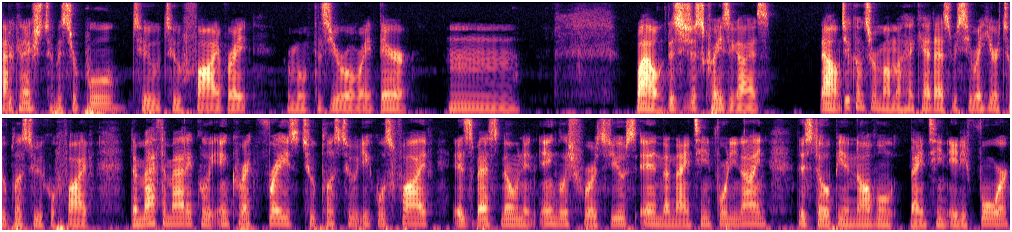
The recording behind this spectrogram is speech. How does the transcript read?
Connection to Mr. Pool 225, right? Remove the zero right there. Hmm. Wow, this is just crazy, guys. Now, 2 comes from Mama Heket, as we see right here, 2 plus 2 equals 5. The mathematically incorrect phrase 2 plus 2 equals 5 is best known in English for its use in the 1949 dystopian novel 1984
